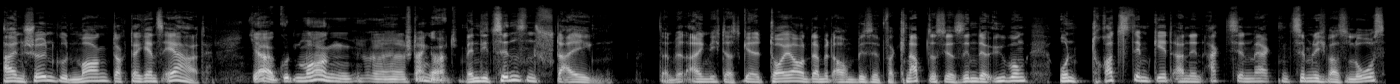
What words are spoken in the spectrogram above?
Einen schönen guten Morgen, Dr. Jens Erhardt. Ja, guten Morgen, äh, Herr Steingart. Wenn die Zinsen steigen, dann wird eigentlich das Geld teuer und damit auch ein bisschen verknappt. Das ist ja Sinn der Übung. Und trotzdem geht an den Aktienmärkten ziemlich was los.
